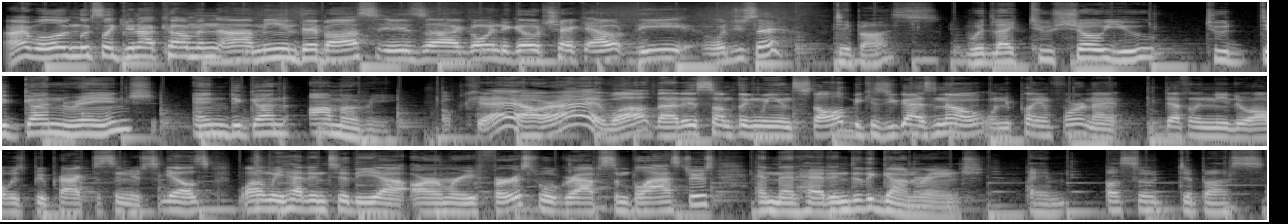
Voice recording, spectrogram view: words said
All right. Well, Logan, looks like you're not coming. Uh, me and Debos is uh, going to go check out the. What'd you say? The boss would like to show you to the gun range and the gun armory. Okay, all right. Well, that is something we installed because you guys know when you're playing Fortnite, you definitely need to always be practicing your skills. Why don't we head into the uh, armory first? We'll grab some blasters and then head into the gun range. I am also the boss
